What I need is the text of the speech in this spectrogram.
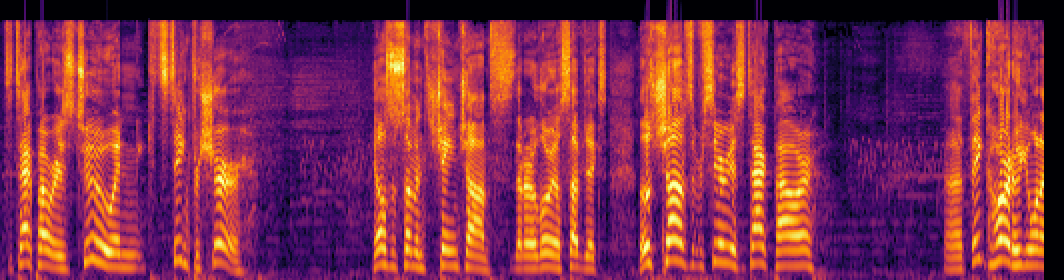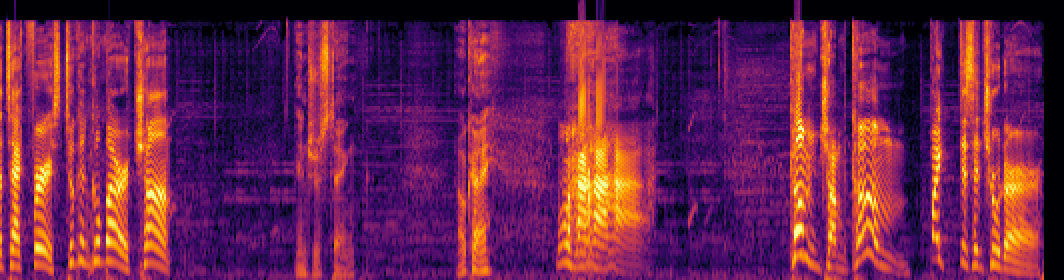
Its attack power is 2 and it can sting for sure. He also summons chain chomps that are loyal subjects. Those chomps have serious attack power. Uh, think hard who you want to attack first. Tutankoopa or Chomp? Interesting. Okay. come, Chomp, come! Bite this intruder!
